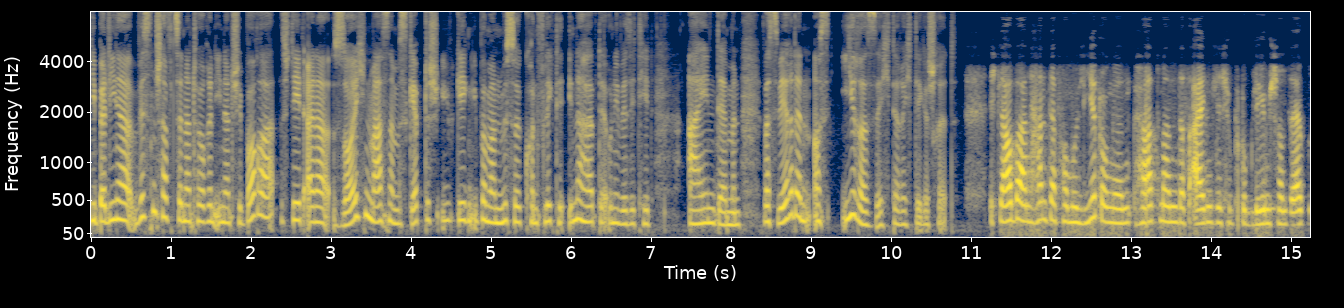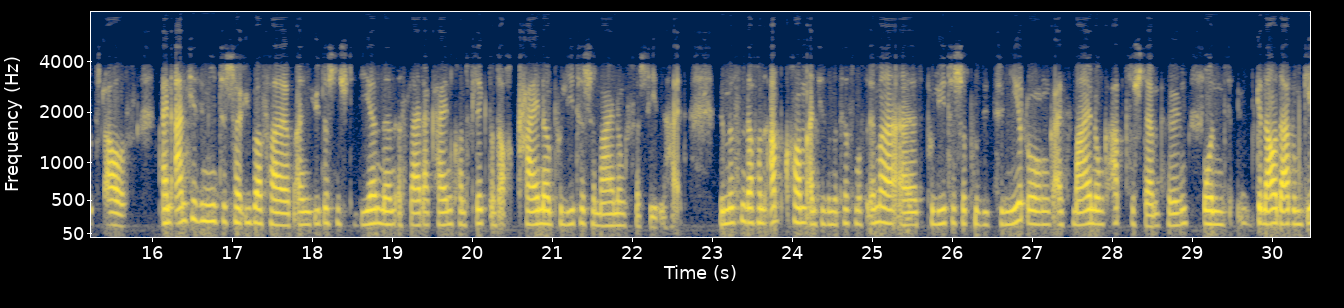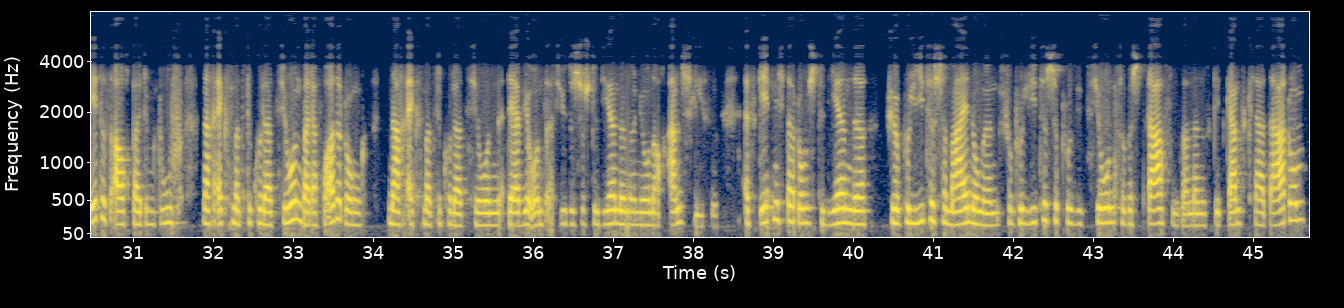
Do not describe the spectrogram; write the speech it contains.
Die Berliner Wissenschaftssenatorin Ina Ciborra steht einer solchen Maßnahme skeptisch gegenüber. Man müsse Konflikte innerhalb der Universität eindämmen. Was wäre denn aus Ihrer Sicht der richtige Schritt? Ich glaube, anhand der Formulierungen hört man das eigentliche Problem schon sehr gut raus. Ein antisemitischer Überfall auf einen jüdischen Studierenden ist leider kein Konflikt und auch keine politische Meinungsverschiedenheit. Wir müssen davon abkommen, Antisemitismus immer als politische Positionierung, als Meinung abzustempeln. Und genau darum geht es auch bei dem Ruf nach Exmatrikulation, bei der Forderung nach Exmatrikulation, der wir uns als jüdische Studierendenunion auch anschließen. Es geht nicht darum, Studierende für politische Meinungen, für politische Positionen zu bestrafen, sondern es geht ganz klar darum,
